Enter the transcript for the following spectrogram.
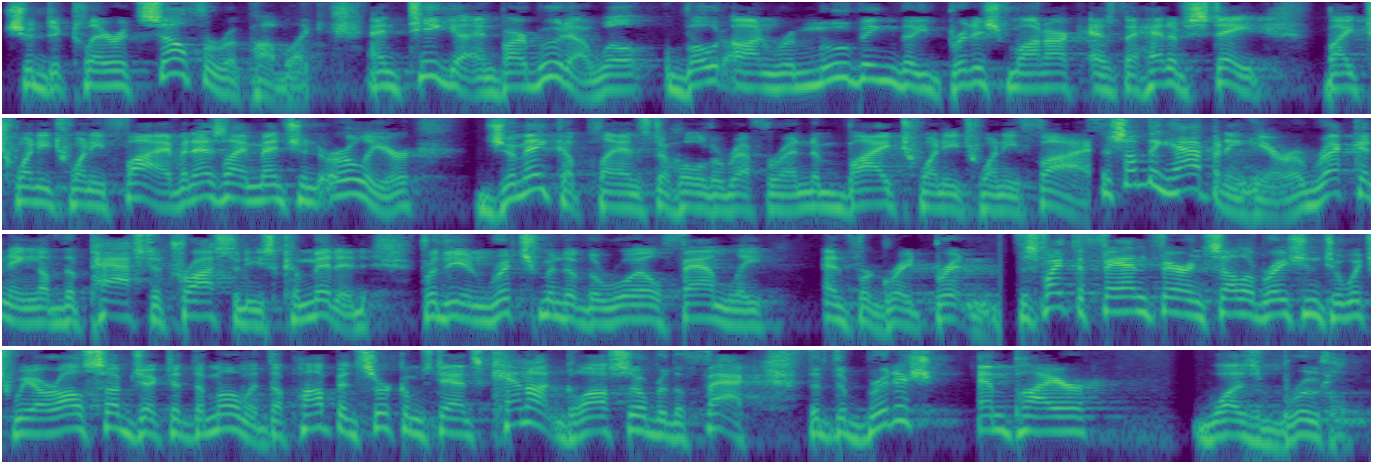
should declare declare itself a republic. Antigua and Barbuda will vote on removing the British monarch as the head of state by 2025. And as I mentioned earlier, Jamaica plans to hold a referendum by 2025. There's something happening here, a reckoning of the past atrocities committed for the enrichment of the royal family and for Great Britain. Despite the fanfare and celebration to which we are all subject at the moment, the pomp and circumstance cannot gloss over the fact that the British Empire was brutal.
